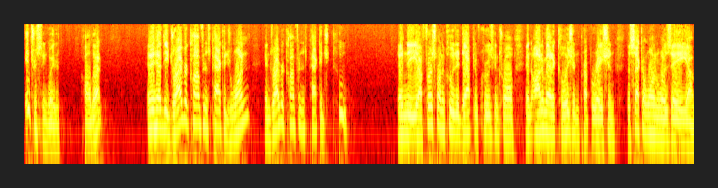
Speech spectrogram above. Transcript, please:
Interesting way to call that. And it had the driver confidence package one and driver confidence package two. And the uh, first one included adaptive cruise control and automatic collision preparation. The second one was a uh,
